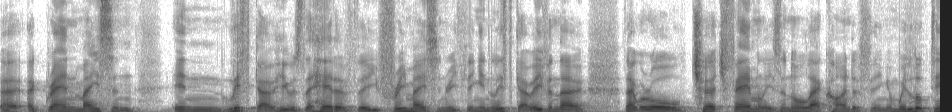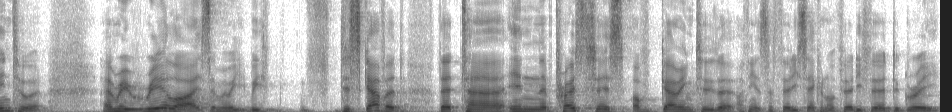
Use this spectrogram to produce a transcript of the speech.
uh, a Grand Mason in Lithgow. He was the head of the Freemasonry thing in Lithgow, even though they were all church families and all that kind of thing. And we looked into it and we realized and we, we discovered that uh, in the process of going to the, I think it's the 32nd or 33rd degree,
